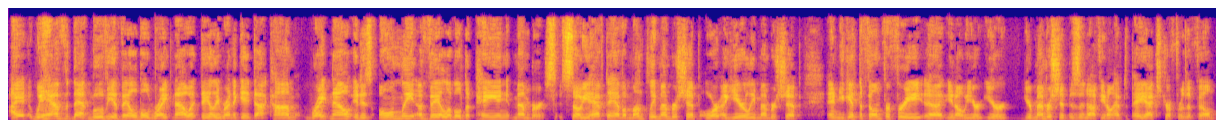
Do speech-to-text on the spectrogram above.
I, we have that movie available right now at dailyrenegade.com. Right now, it is only available to paying members. So you have to have a monthly membership or a yearly membership, and you get the film for free. Uh, you know, your your your membership is enough. You don't have to pay extra for the film.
